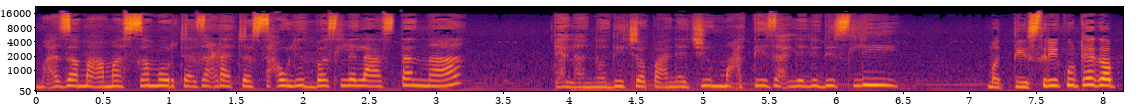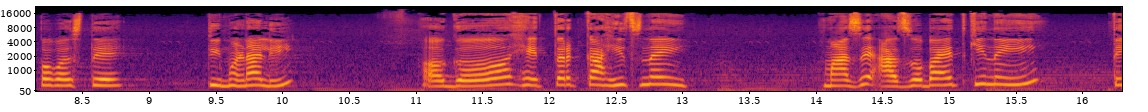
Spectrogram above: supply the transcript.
माझा मामा समोरच्या झाडाच्या सावलीत बसलेला असताना त्याला नदीच्या पाण्याची माती झालेली दिसली. मग तिसरी कुठे गप्प बसते? ती म्हणाली अग हे तर काहीच नाही. माझे आजोबा आहेत की नाही ते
